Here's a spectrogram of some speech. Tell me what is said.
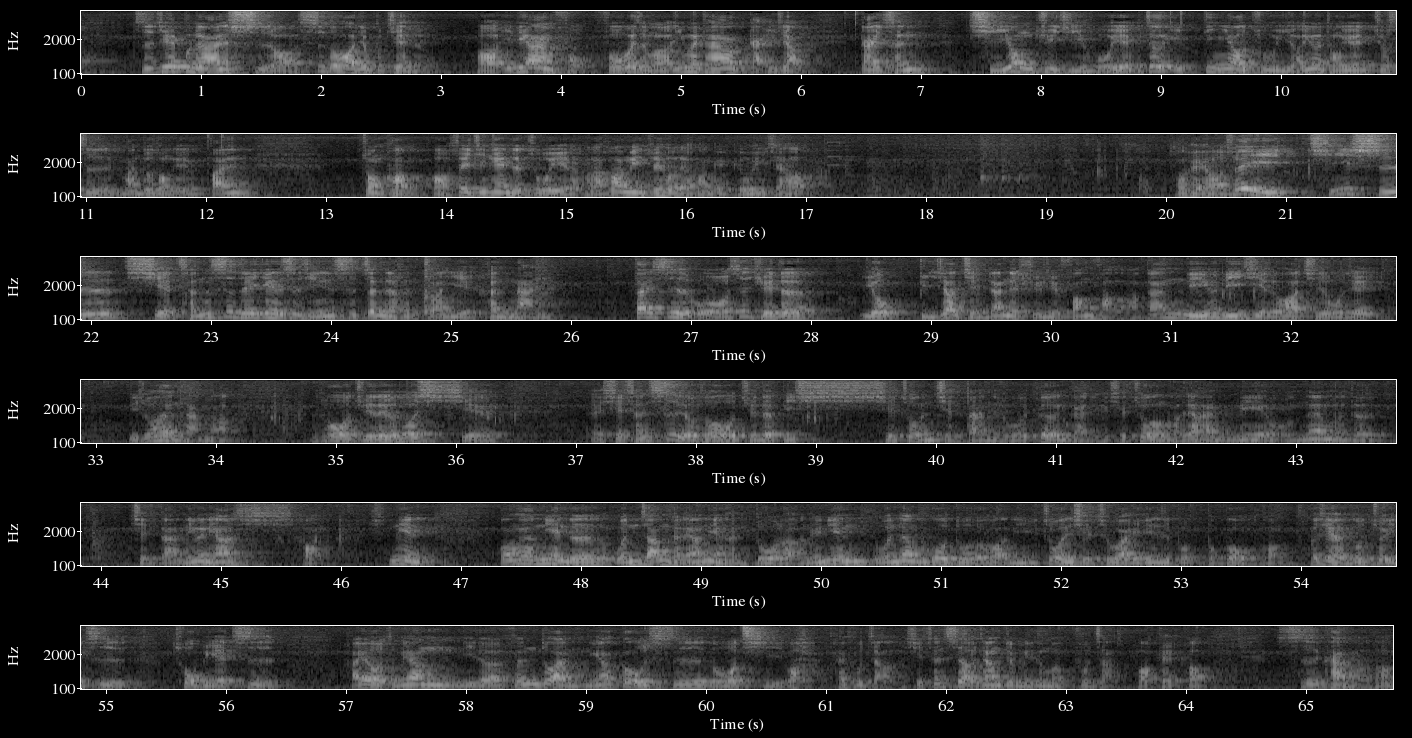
直接不能按是哦，是的话就不见了哦，一定按否，否为什么？因为他要改一下，改成启用聚集活跃，这个一定要注意啊，因为同学就是蛮多同学发现。状况哦，所以今天的作业了，好了，画面最后再还给各位一下哈。OK 哈，所以其实写程式这件事情是真的很专业很难，但是我是觉得有比较简单的学习方法了。当然你要理解的话，其实我觉得你说很难吗？说我觉得有时候写呃写程式，有时候我觉得比。写作文简单的，我个人感觉写作文好像还没有那么的简单，因为你要哦念，光要念的文章可能要念很多了，你念文章不够多的话，你作文写出来一定是不不够哈，而且很多赘字、错别字，还有怎么样你的分段，你要构思逻辑，哇，太复杂了。写程式好像就没那么复杂，OK 哈。试试看吧哈。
